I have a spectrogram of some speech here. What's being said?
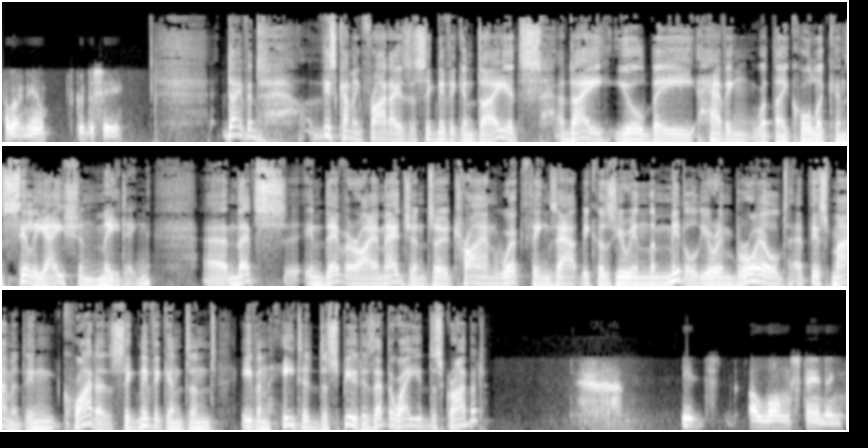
Hello, Neil. It's good to see you. David, this coming Friday is a significant day. It's a day you'll be having what they call a conciliation meeting. And that's endeavour, I imagine, to try and work things out because you're in the middle, you're embroiled at this moment in quite a significant and even heated dispute. Is that the way you'd describe it? It's a long standing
